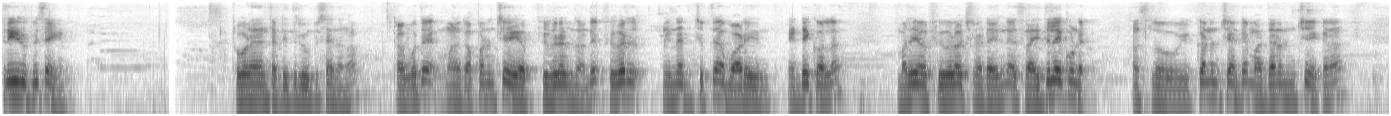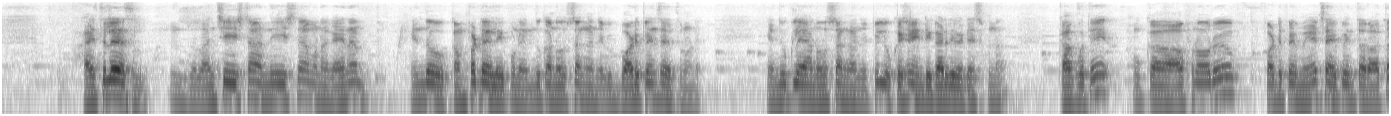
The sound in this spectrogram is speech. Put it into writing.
three rupees అయింది two hundred and thirty three rupees అయిందన్న. కాకపోతే మనకు అప్పటి నుంచే ఫీవర్ అంటే ఫీవర్ నిన్న చెప్తే బాడీ హెడ్ఏక్ వల్ల మళ్ళీ ఫీవర్ వచ్చినట్టు అయింది. అసలు అయితే లేకుండే. అసలు ఎక్కడి నుంచి అంటే మధ్యాహ్నం నుంచి ఎక్కడ అయితే అసలు. లంచ్ చేసినా అన్నీ చేసినా మనకైనా ఏందో కంఫర్ట్ లేకుండా. ఎందుకు అనవసరంగా అని చెప్పి బాడీ పెయిన్స్ అవుతుండే. ఎందుకులే అనవసరంగా అని చెప్పి లొకేషన్ ఇంటికాడిది పెట్టేసుకున్నా. కాకపోతే ఒక half an hour forty five minutes అయిపోయిన తర్వాత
